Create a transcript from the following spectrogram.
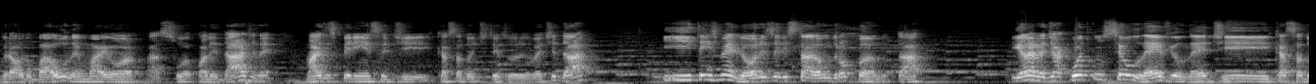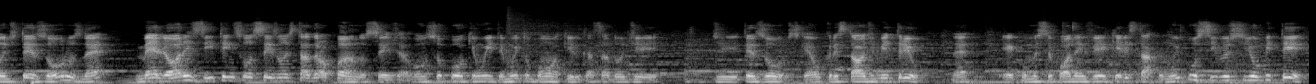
grau do baú, né, maior a sua qualidade, né? Mais experiência de caçador de tesouros vai te dar. E itens melhores eles estarão dropando, tá? E galera, de acordo com o seu level, né, de caçador de tesouros, né, melhores itens vocês vão estar dropando. Ou seja, vamos supor que um item muito bom aqui do caçador de, de tesouros, que é o cristal de mitril. Né? É como vocês podem ver que ele está como impossível de obter,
